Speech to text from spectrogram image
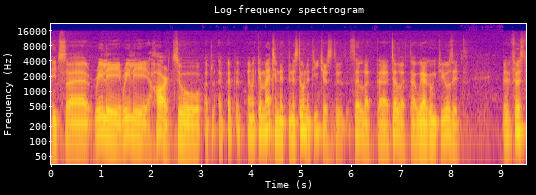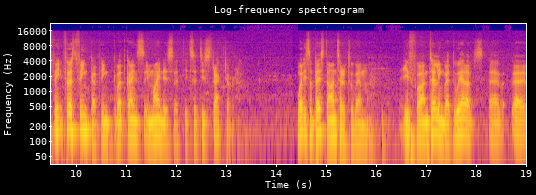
it's uh, really, really hard to. I, I, I can imagine it in Estonian teachers to tell that, uh, tell that uh, we are going to use it. The first thing, first thing I think that comes in mind is that it's a distractor. What is the best answer to them? If I'm telling that we have uh, uh,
